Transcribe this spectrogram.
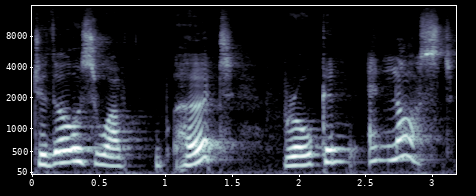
to those who are hurt, broken, and lost.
